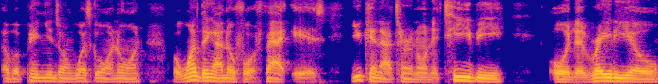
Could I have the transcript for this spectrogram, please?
of opinions on what's going on. But one thing I know for a fact is you cannot turn on the TV or the radio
